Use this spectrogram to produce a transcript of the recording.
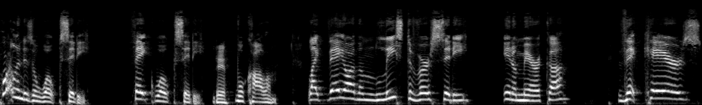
Portland is a woke city, fake woke city Yeah. we'll call them. Like they are the least diverse city in America that cares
